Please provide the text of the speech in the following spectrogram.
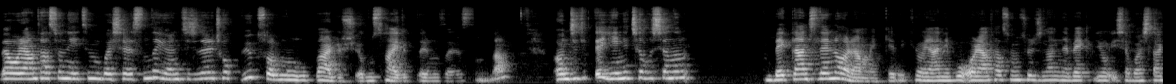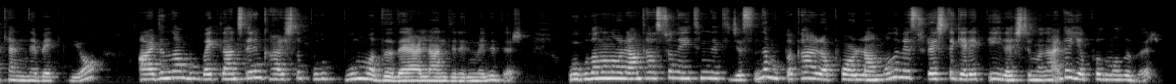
Ve oryantasyon eğitimi başarısında yöneticilere çok büyük sorumluluklar düşüyor bu saydıklarımız arasında. Öncelikle yeni çalışanın beklentilerini öğrenmek gerekiyor. Yani bu oryantasyon sürecinden ne bekliyor, işe başlarken ne bekliyor. Ardından bu beklentilerin karşılık bulup bulmadığı değerlendirilmelidir. Uygulanan oryantasyon eğitimi neticesinde mutlaka raporlanmalı ve süreçte gerekli iyileştirmeler de yapılmalıdır.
